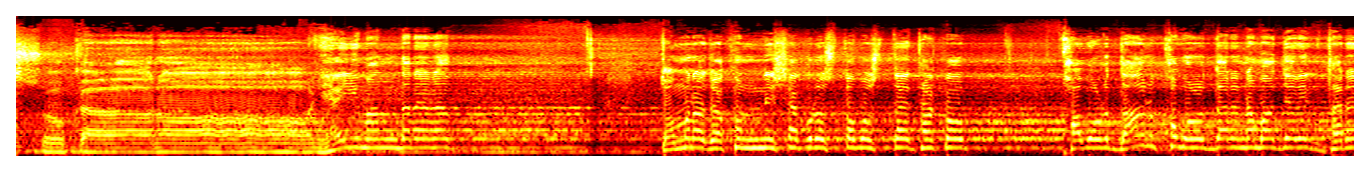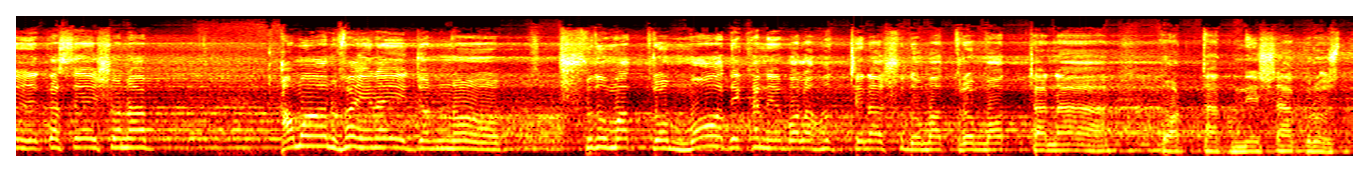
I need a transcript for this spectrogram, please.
সুকার। ইমানদারেরা তোমরা যখন নেশাগ্রস্ত অবস্থায় থাকো, খবরদার খবরদার নামাজের ধারের কাছে এসো না। আমার ভাই না এই জন্য শুধুমাত্র মদ এখানে বলা হচ্ছে না, শুধুমাত্র মদটা না, অর্থাৎ নেশাগ্রস্ত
